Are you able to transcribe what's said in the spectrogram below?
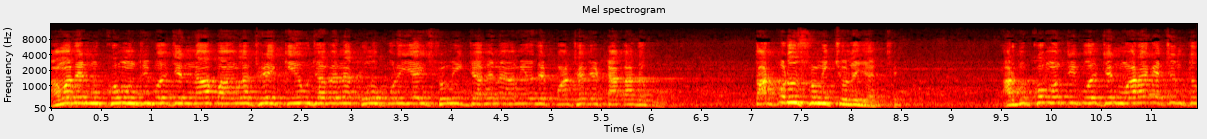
আমাদের মুখ্যমন্ত্রী বলছেন, না, বাংলা ছেড়ে কেউ যাবে না, কোনো পরিযায়ী শ্রমিক যাবে না, আমি ওদের পাঁচ হাজার টাকা দেব। তারপরেও শ্রমিক চলে যাচ্ছে। আর মুখ্যমন্ত্রী বলছেন, মারা গেছেন তো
